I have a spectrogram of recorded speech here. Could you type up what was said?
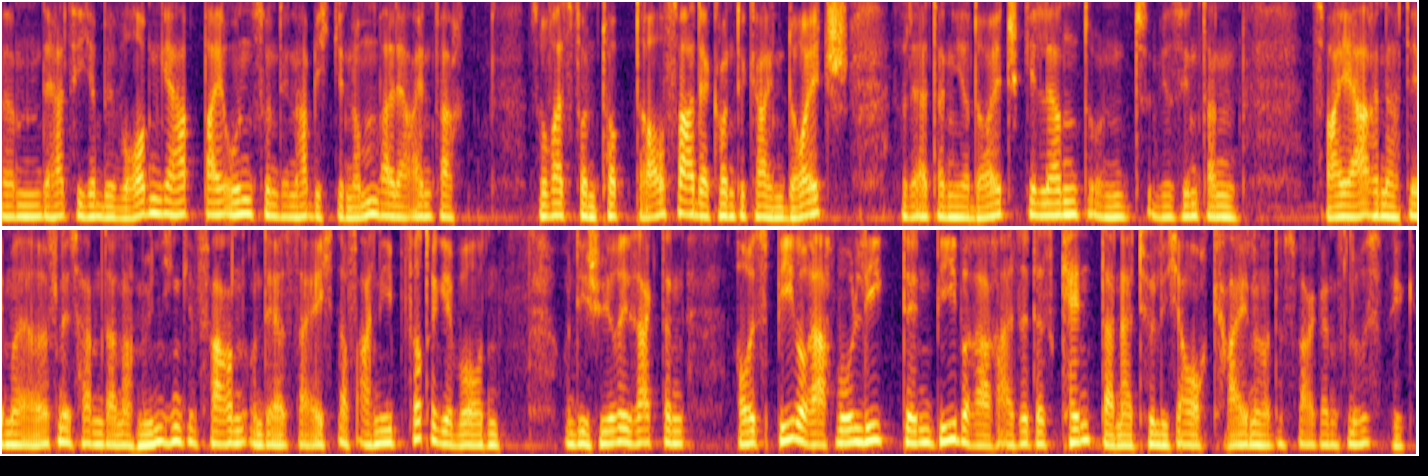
ähm, der hat sich ja beworben gehabt bei uns und den habe ich genommen, weil er einfach sowas von top drauf war. Der konnte kein Deutsch, also der hat dann hier Deutsch gelernt und wir sind dann zwei Jahre nachdem wir eröffnet haben, dann nach München gefahren und er ist da echt auf Anhieb Vierter geworden. Und die Jury sagt dann, aus Biberach, wo liegt denn Biberach? Also das kennt da natürlich auch keiner. Das war ganz lustig.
